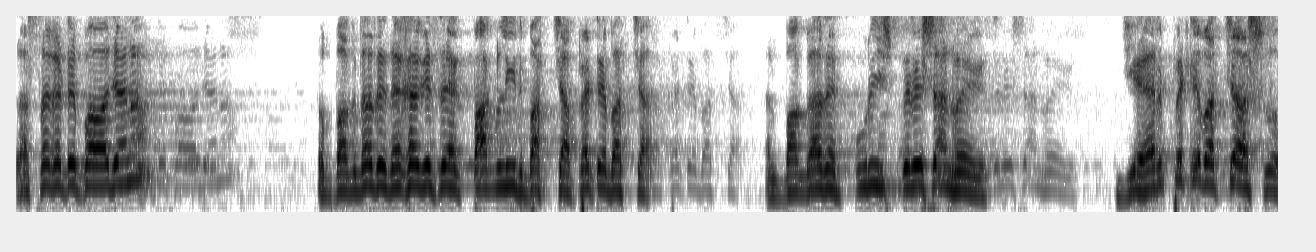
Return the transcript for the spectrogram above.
রাস্তাঘাটে পাওয়া যায় না? তো বাগদাদে দেখা গেছে এক পাগলির বাচ্চা, পেটে বাচ্চা। বাগদাদের পুলিশ পেরেশান হয়ে গেছে। যে পেটে বাচ্চা আসলো,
